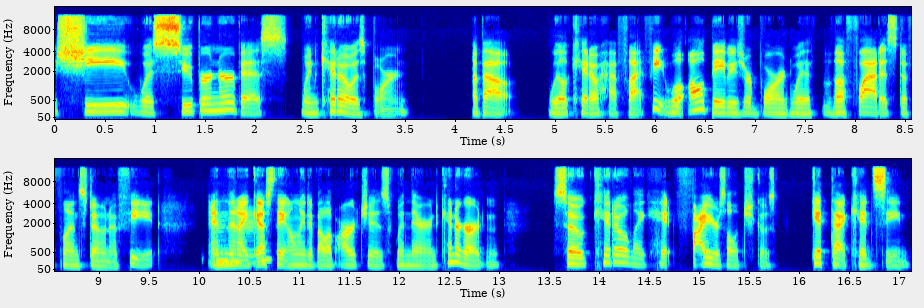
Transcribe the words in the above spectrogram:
she was super nervous when kiddo was born about will kiddo have flat feet? Well, all babies are born with the flattest of Flintstone of feet. And then I Mm-hmm. guess they only develop arches when they're in kindergarten. So kiddo like hit five years old. She goes, get that kid seen.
